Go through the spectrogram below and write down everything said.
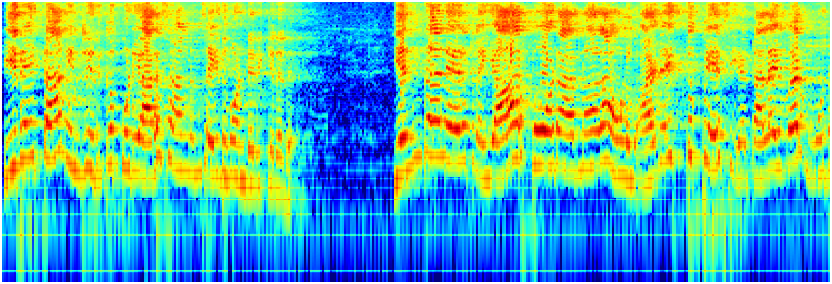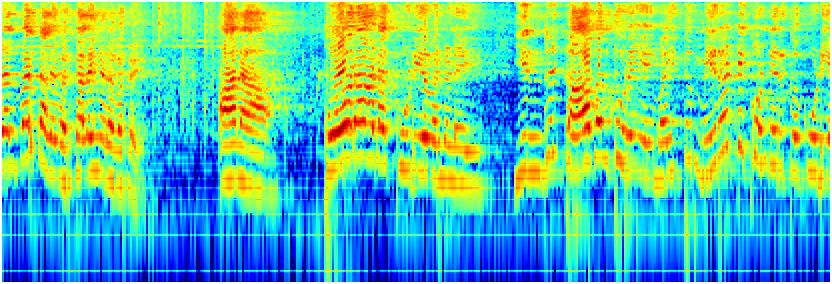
இதைத்தான் இன்று இருக்கக்கூடிய அரசாங்கம் செய்து கொண்டிருக்கிறது. எந்த நேரத்துல யார் போடாருனாலும் அவங்களுக்கு அழைத்து பேசிய தலைவர் முதல்வர் தலைவர் கலைஞர் அவர்கள். ஆனா போராடக்கூடியவர்களை இன்று காவல்துறையை வைத்து மிரட்டி கொண்டிருக்கக்கூடிய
